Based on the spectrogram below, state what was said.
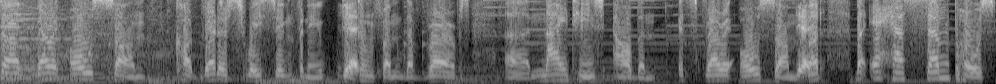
was a very old song called Bittersweet Symphony, Yes. taken from the Verve's uh, 19th album. It's very awesome, Yes. but but it has samples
